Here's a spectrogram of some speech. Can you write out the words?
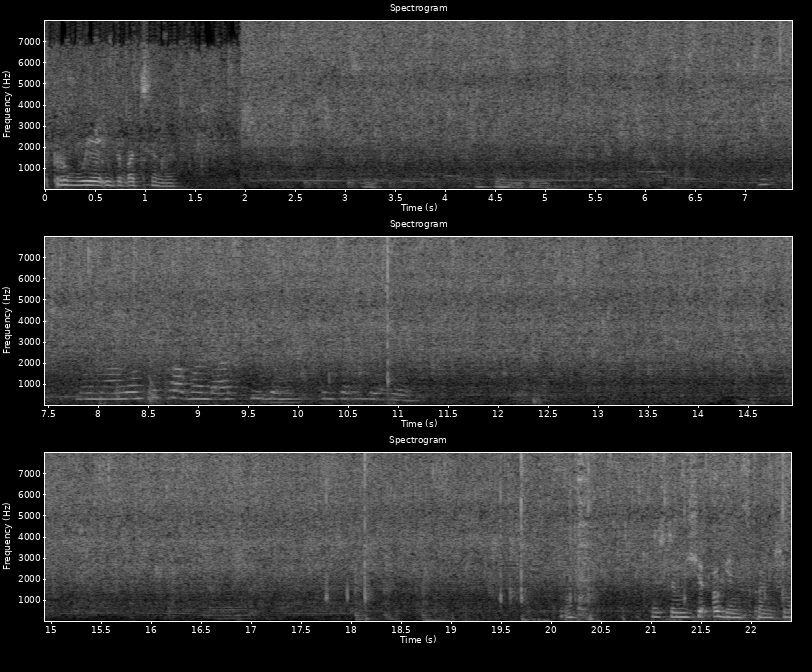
spróbuję i zobaczymy. Mama, I Jeszcze mi się ogień skończył.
